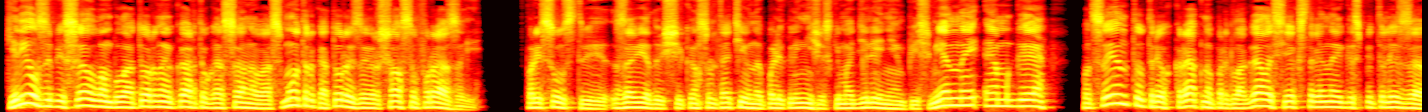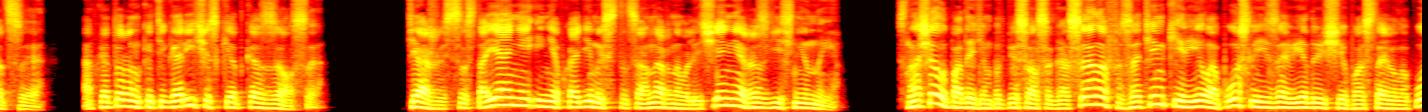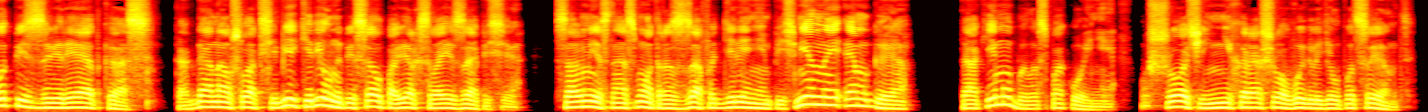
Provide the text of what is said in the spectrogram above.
Кирилл записал в амбулаторную карту Гасанова осмотр, который завершался фразой «В присутствии заведующей консультативно-поликлиническим отделением письменной МГ пациенту трехкратно предлагалась экстренная госпитализация, от которой он категорически отказался. Тяжесть состояния и необходимость стационарного лечения разъяснены». Сначала под этим подписался Гасанов, затем Кирилл, а после и заведующая поставила подпись, заверяя отказ. Когда она ушла к себе, Кирилл написал поверх своей записи. Совместный осмотр с зав. отделением письменной МГ. Так ему было спокойнее. Уж очень нехорошо выглядел пациент.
